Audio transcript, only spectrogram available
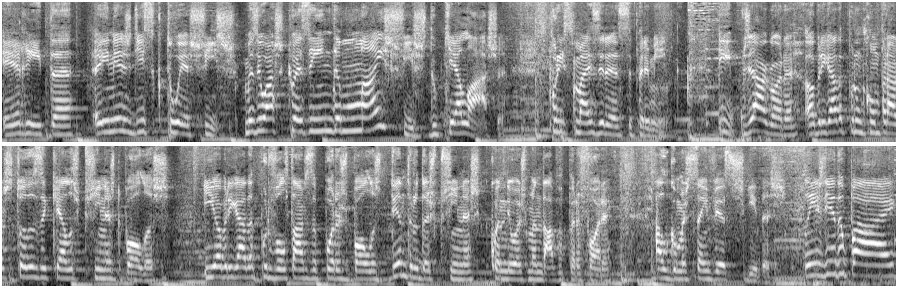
é a Rita. A Inês disse que tu és fixe, mas eu acho que tu és ainda mais fixe do que ela acha. Por isso, mais herança para mim. E, já agora, obrigada por me comprares todas aquelas piscinas de bolas. E obrigada por voltares a pôr as bolas dentro das piscinas quando eu as mandava para fora. Algumas 100 vezes seguidas. Feliz dia do pai!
